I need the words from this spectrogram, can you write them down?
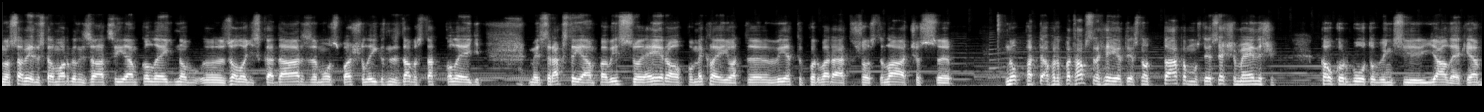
no sabiedriskām organizācijām kolēģi no zooloģiskā dārza, mūsu pašu līgas dabas taku kolēģi. Mēs rakstījām pa visu Eiropu, meklējot vietu, kur varētu šos lāčus Nu, pat, pat, pat abstrahējoties no tā, ka mums tie seši mēneši kaut kur būtu jāliek. Ja?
